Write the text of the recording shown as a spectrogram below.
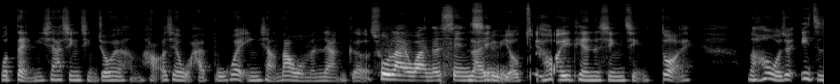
我等一下心情就会很好，而且我还不会影响到我们两个出来玩的心情来旅游最后一天的心情。对，然后我就一直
